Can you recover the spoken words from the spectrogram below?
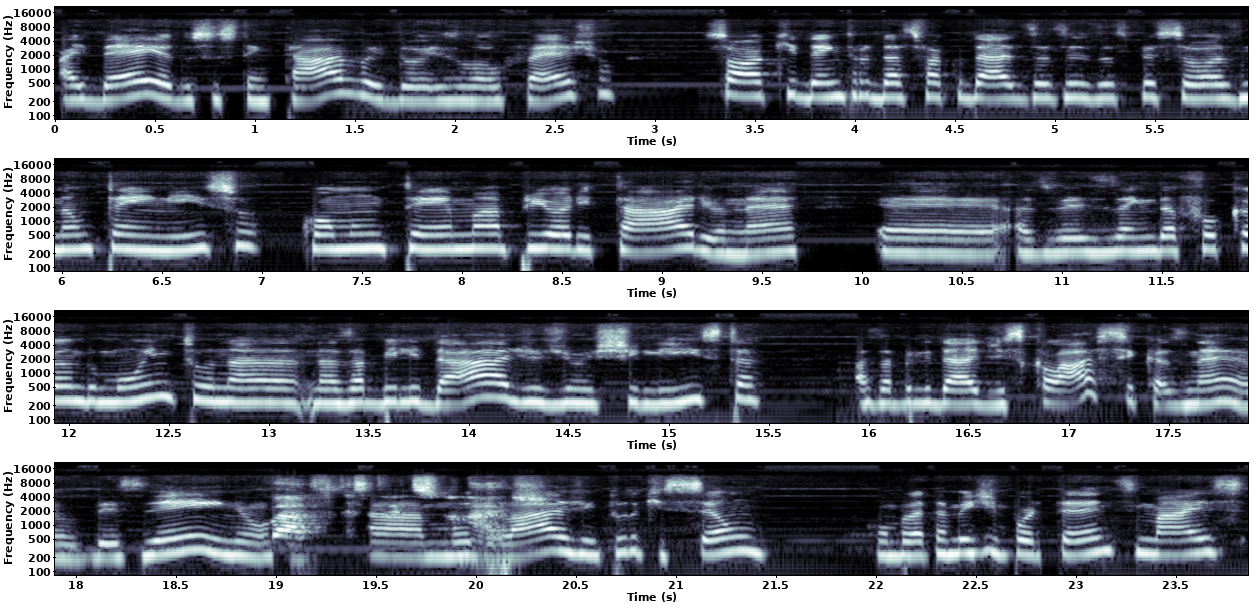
a ideia do sustentável e do slow fashion, só que dentro das faculdades às vezes as pessoas não têm isso como um tema prioritário, né? É, às vezes ainda focando muito na, nas habilidades de um estilista as habilidades clássicas, né? O desenho, a modelagem, tudo que são completamente importantes, mas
